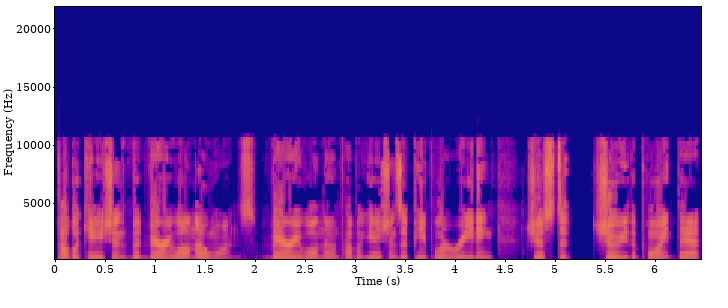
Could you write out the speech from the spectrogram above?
publications, but very well known ones, very well known publications that people are reading just to show you the point that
